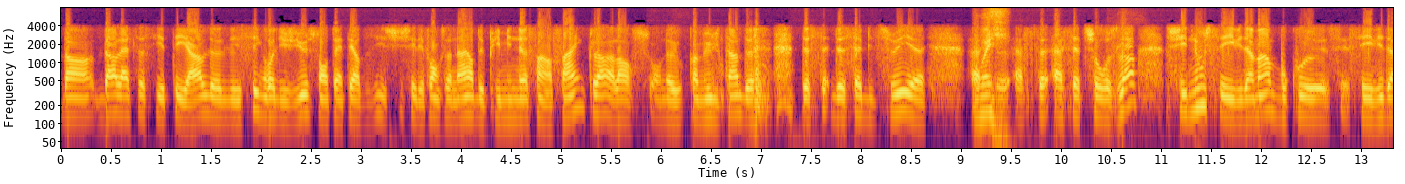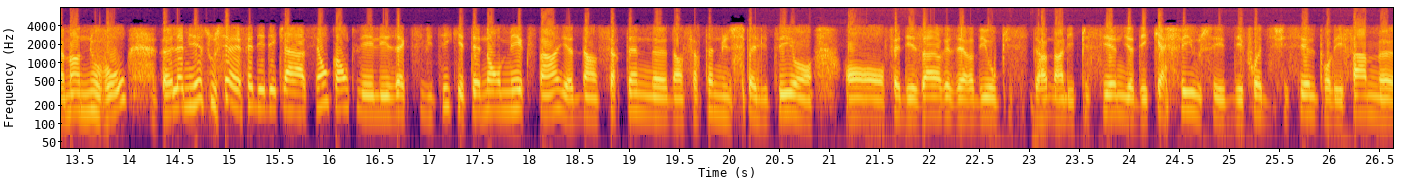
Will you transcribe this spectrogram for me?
dans, dans la société. Hein. les signes religieux sont interdits ici chez les fonctionnaires depuis 1905. Là, alors on a comme eu le temps de de, de s'habituer euh, à, à, cette chose-là. Chez nous, c'est évidemment beaucoup, c'est évidemment nouveau. la ministre aussi avait fait des déclarations contre les, les activités qui étaient non mixtes. Hein. Il y a dans certaines dans certaines municipalités, on, on fait des heures réservées dans, les piscines. Il y a des cafés où c'est des fois difficile pour les femmes euh,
